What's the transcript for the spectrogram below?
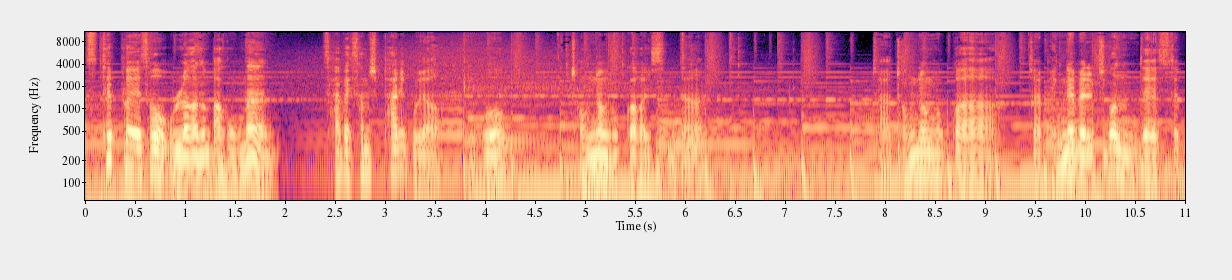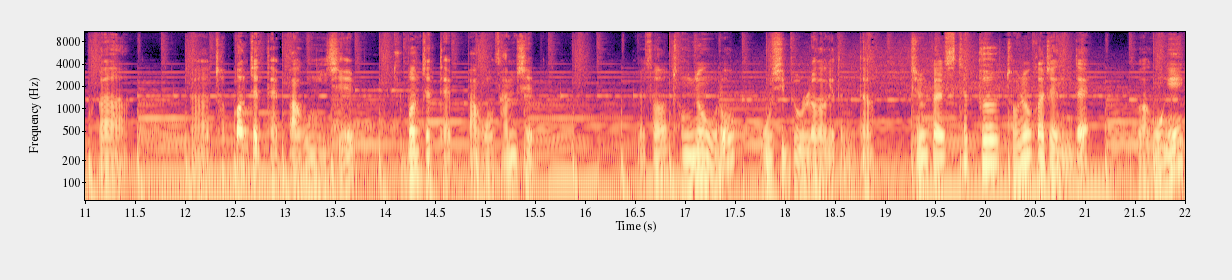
스태프에서 올라가는 마공만 438이고요. 그리고 정령 효과가 있습니다. 자, 정령 효과. 자, 100레벨을 찍었는데 스태프가 자, 첫 번째 탭 마공 20, 두 번째 탭 마공 30. 그래서 정령으로 50이 올라가게 됩니다. 지금까지 스태프 정령까지 했는데 마공이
